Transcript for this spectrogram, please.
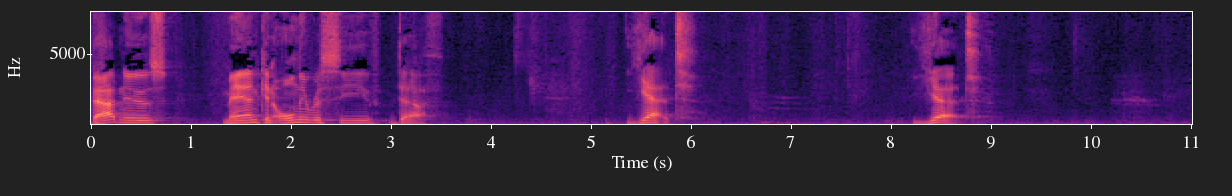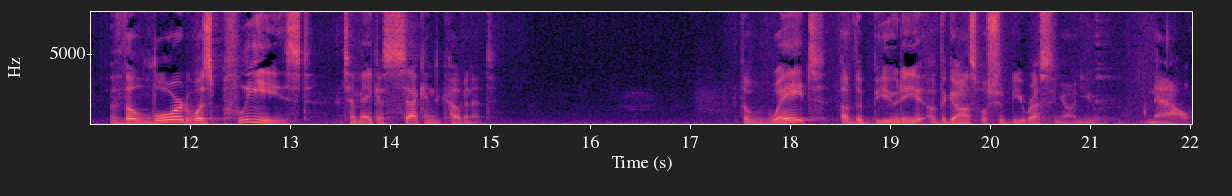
bad news. Man can only receive death. Yet, yet, the Lord was pleased to make a second covenant. The weight of the beauty of the gospel should be resting on you now.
